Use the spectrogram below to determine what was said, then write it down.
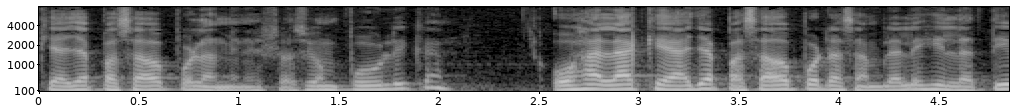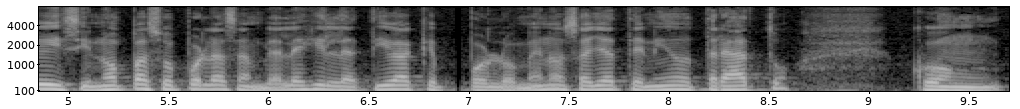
que haya pasado por la administración pública, ojalá que haya pasado por la Asamblea Legislativa y si no pasó por la Asamblea Legislativa, que por lo menos haya tenido trato con,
